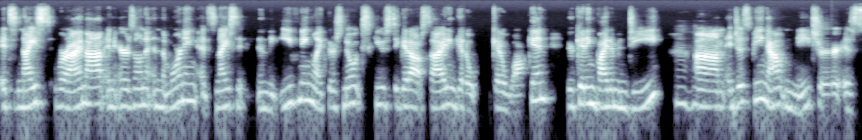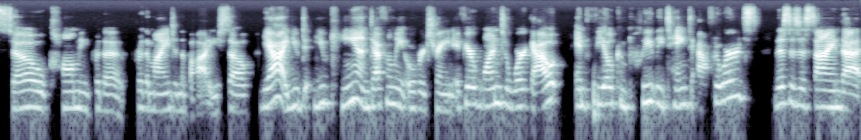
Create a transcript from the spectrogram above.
It's nice where I'm at in Arizona in the morning. It's nice in the evening. Like there's no excuse to get outside and get a get a walk in. You're getting vitamin D, mm-hmm. um, and just being out in nature is so calming for the for the mind and the body. So yeah, you you can definitely overtrain if you're one to work out and feel completely tanked afterwards. This is a sign that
